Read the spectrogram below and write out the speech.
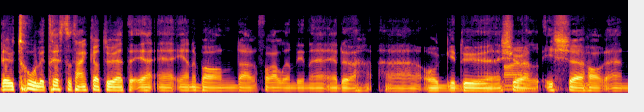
det er utrolig trist å tenke at du er et e- e- enebarn der foreldrene dine er døde, eh, og du sjøl ikke har en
